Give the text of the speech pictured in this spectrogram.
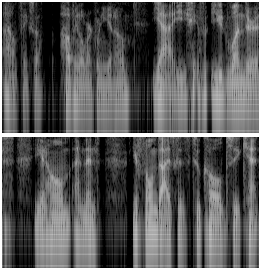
I don't think so. hoping it'll work when you get home. Yeah, you, you'd wonder if you get home and then your phone dies because it's too cold, so you can't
